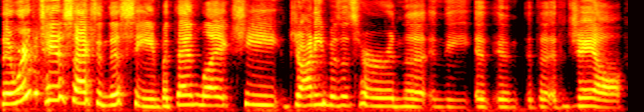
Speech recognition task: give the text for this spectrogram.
They're wearing potato sacks in this scene, but then like she Johnny visits her in the in the in, in the, the jail.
